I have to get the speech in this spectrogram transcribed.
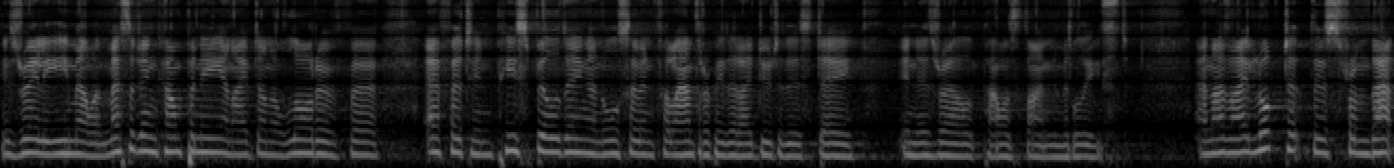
Israeli email and messaging company, and I've done a lot of uh, effort in peace building and also in philanthropy that I do to this day in Israel, Palestine, and the Middle East. And as I looked at this from that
